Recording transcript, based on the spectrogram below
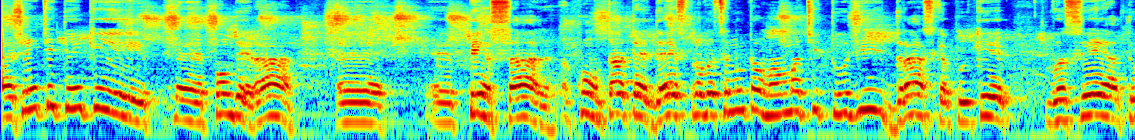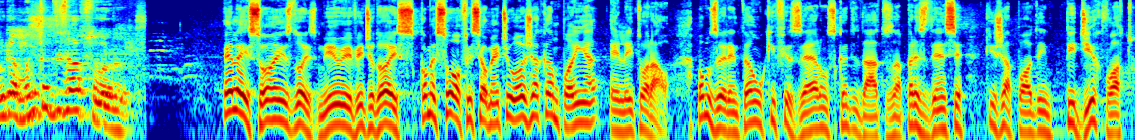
A gente tem que é, ponderar, é, é, pensar, contar até 10 para você não tomar uma atitude drástica, porque você atura muito desaforo. Eleições 2022. Começou oficialmente hoje a campanha eleitoral. Vamos ver então o que fizeram os candidatos à presidência que já podem pedir voto.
